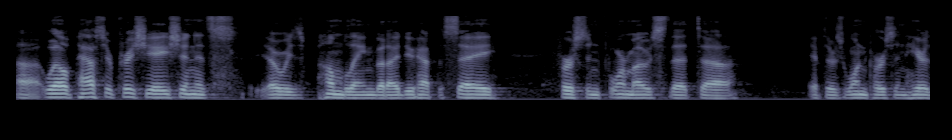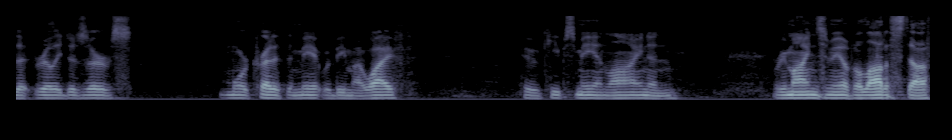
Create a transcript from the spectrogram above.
Uh, well, Pastor Appreciation, it's always humbling, but I do have to say, first and foremost, that uh, if there's one person here that really deserves more credit than me, it would be my wife, who keeps me in line and reminds me of a lot of stuff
